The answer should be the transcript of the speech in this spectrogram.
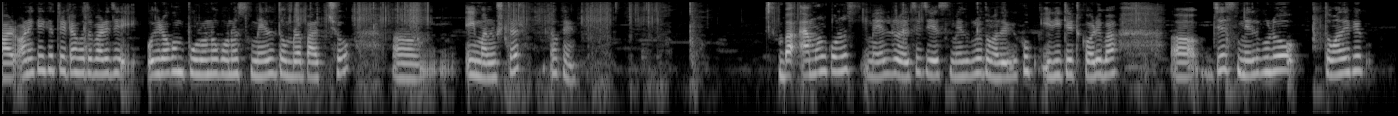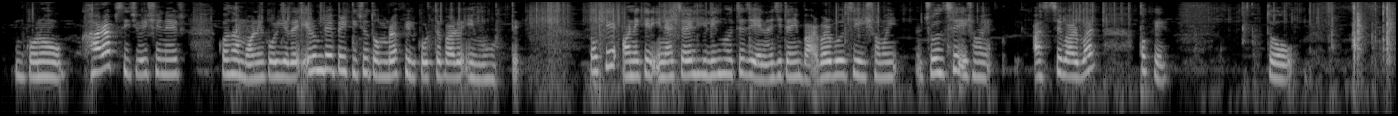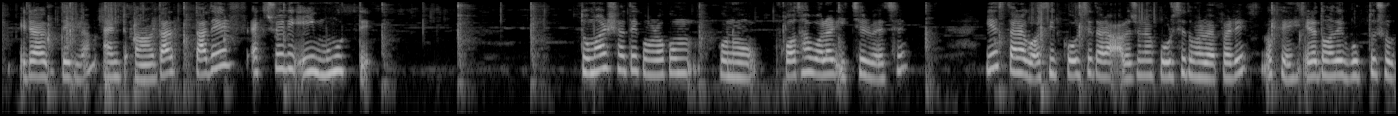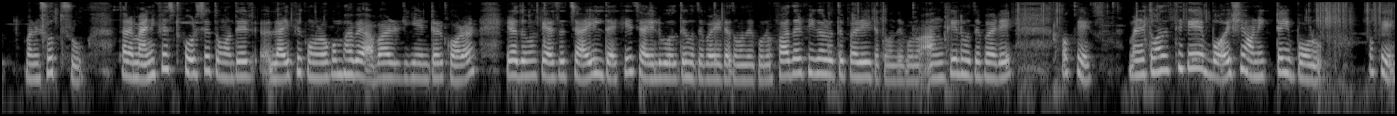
আর অনেকের ক্ষেত্রে এটা হতে পারে যে ওই রকম পুরনো কোনো স্মেল তোমরা পাচ্ছ এই মানুষটার। ওকে বা এমন কোনো স্মেল রয়েছে যে স্মেলগুলো তোমাদেরকে খুব ইরিটেট করে বা যে স্মেলগুলো তোমাদেরকে কোনো খারাপ সিচুয়েশনের কথা মনে করিয়ে দেয় এরকম টাইপের কিছু তোমরা ফিল করতে পারো এই মুহূর্তে। ওকে অনেকের ইনার চাইল্ড হিলিং হচ্ছে যে এনার্জিটা আমি বারবার বলছি, এই সময় চলছে, এই সময় আসছে বারবার। ওকে তো এটা দেখলাম অ্যান্ড তাদের অ্যাকচুয়ালি এই মুহূর্তে তোমার সাথে কোনো রকম কোনো কথা বলার ইচ্ছে রয়েছে ইয়েস তারা গসিপ করছে, তারা আলোচনা করছে তোমার ব্যাপারে। ওকে এটা তোমাদের গুপ্ত মানে শত্রু। তারা ম্যানিফেস্ট করছে তোমাদের লাইফে কোনো রকমভাবে আবার রি এন্টার করার। এটা তোমাকে অ্যাজ এ চাইল্ড দেখে চাইল্ড বলতে হতে পারে এটা তোমাদের কোনো ফাদার ফিগার হতে পারে, এটা তোমাদের কোনো আঙ্কেল হতে পারে। ওকে মানে তোমাদের থেকে বয়সে অনেকটাই বড়। ওকে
